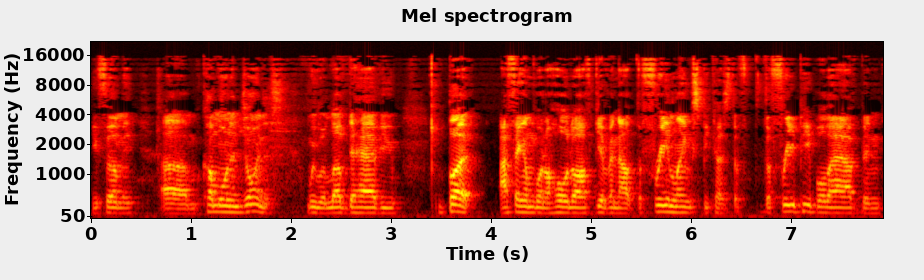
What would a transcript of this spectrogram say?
you feel me? Um, come on and join us. We would love to have you. But I think I'm going to hold off giving out the free links because the, the free people that I've been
